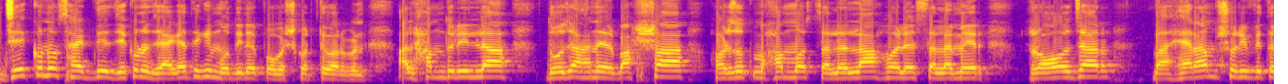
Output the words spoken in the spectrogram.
যে কোনো সাইড দিয়ে, যে কোনো জায়গা থেকে মদিনায় প্রবেশ করতে পারবেন। আলহামদুলিল্লাহ, দোজাহানের বাদশাহ হরজত মোহাম্মদ সাল্লাহ সাল্লামের রওজার বা হেরাম শরীফেতে,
